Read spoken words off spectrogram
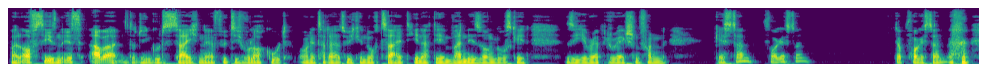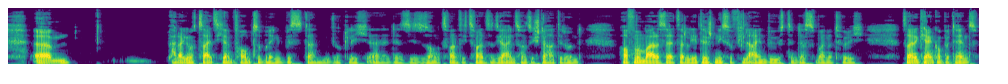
weil Off-Season ist, aber das ist natürlich ein gutes Zeichen, er fühlt sich wohl auch gut. Und jetzt hat er natürlich genug Zeit, je nachdem, wann die Saison losgeht. Sie Rapid Reaction von gestern, vorgestern? Ich glaube vorgestern. ähm, hat er genug Zeit, sich in Form zu bringen, bis dann wirklich äh, der Saison 2020, 2021 startet und hoffen wir mal, dass er jetzt athletisch nicht so viel einbüßt, denn das war natürlich seine Kernkompetenz.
